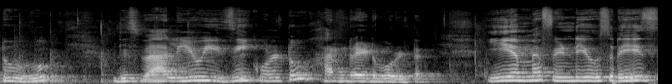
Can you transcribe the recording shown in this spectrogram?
2 this value is equal to 100 volt. Emf induced is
